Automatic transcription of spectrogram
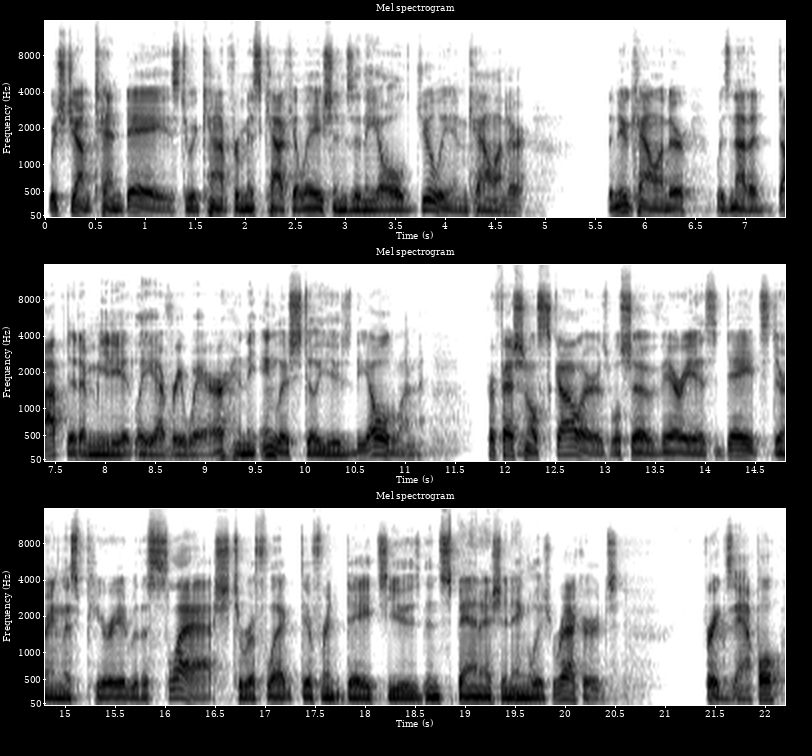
which jumped 10 days to account for miscalculations in the old Julian calendar. The new calendar was not adopted immediately everywhere, and the English still used the old one. Professional scholars will show various dates during this period with a slash to reflect different dates used in Spanish and English records. For example,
